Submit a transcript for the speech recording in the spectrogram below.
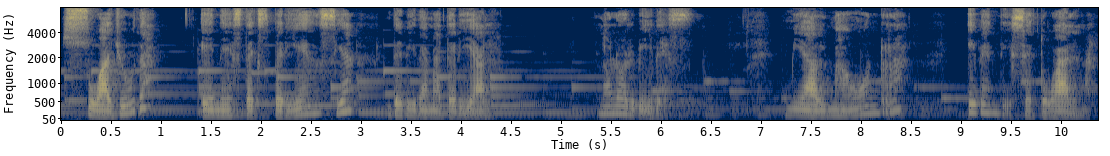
su ayuda en esta experiencia de vida material. No lo olvides. Mi alma honra y bendice tu alma.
